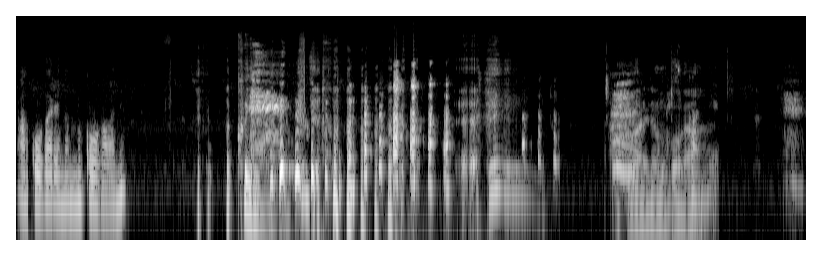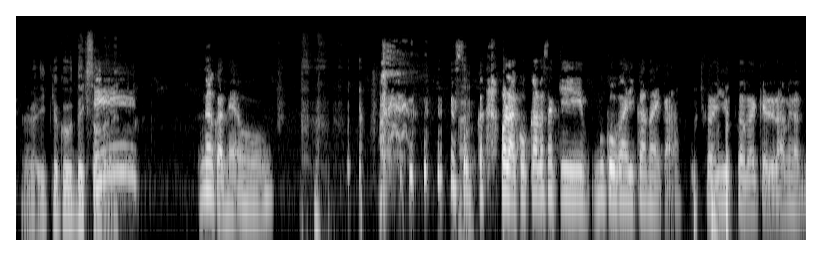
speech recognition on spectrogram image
憧れの向こう側ね。かっこいいな。憧れの向こうが確か。に。なんか一曲できそうだね。えー、なんかね、うん。そっか。ほら、こっから先、向こう側行かないから。それ言っただけでダメなんで。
